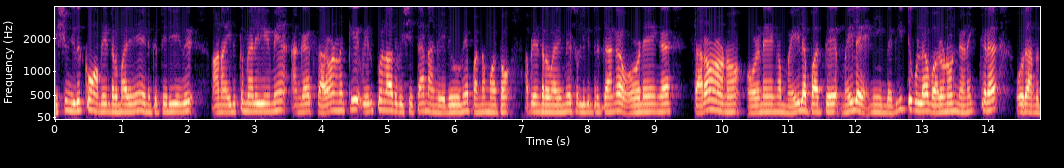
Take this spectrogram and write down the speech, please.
விஷயம் இருக்கும் அப்படின்ற மாதிரியே எனக்கு தெரியுது. ஆனால் இதுக்கு மேலேயுமே அங்கே சரவணனுக்கு விருப்பம் இல்லாத விஷயத்த நாங்கள் எதுவுமே பண்ண மாட்டோம் அப்படின்ற மாதிரியுமே சொல்லிக்கிட்டு இருக்காங்க. உடனே எங்க சரவணனும் உடனே எங்கள் மயிலை பார்த்து மயிலை நீ இந்த வீட்டுக்குள்ளே வரணும்னு நினைக்கிற ஒரு அந்த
